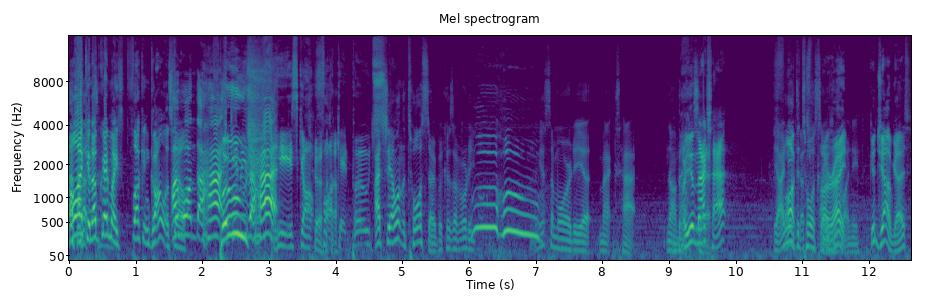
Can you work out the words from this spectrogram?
Oh, I can upgrade my fucking gauntlets now. I want the hat. Give me the hat. He's got fucking boots. Actually, I want the torso because I've already. I guess I'm already at max hat. No, I'm Are you at max max hat? Yeah, I Fuck, need the torso. All right. is I need. Good job, guys.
